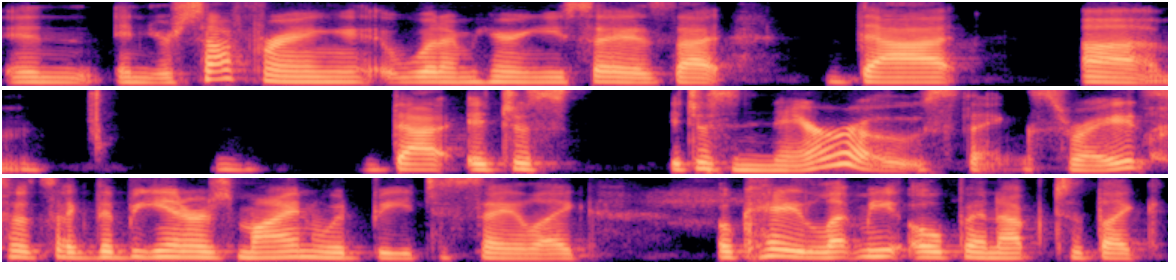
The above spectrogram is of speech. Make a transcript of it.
in in your suffering what i'm hearing you say is that that um that it just it just narrows things right? so it's like the beginner's mind would be to say like okay let me open up to like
